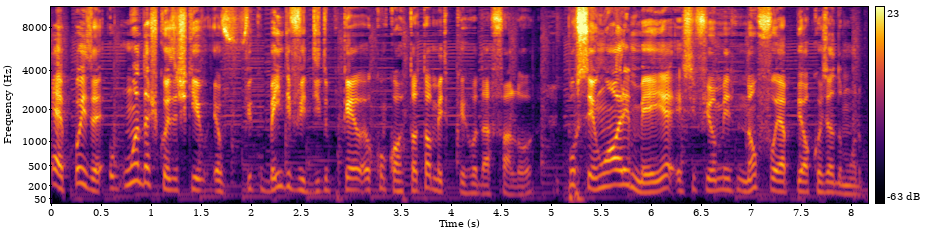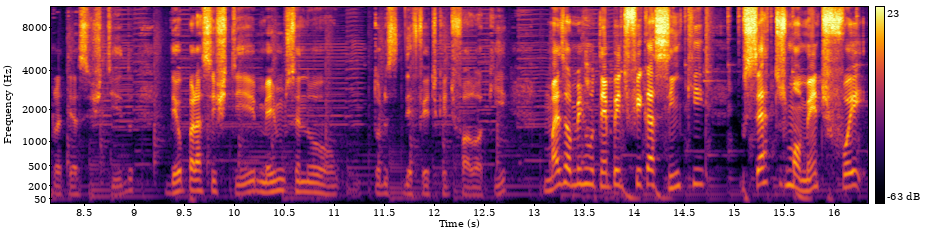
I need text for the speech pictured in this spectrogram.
É, pois é, uma das coisas que eu fico bem dividido, porque eu concordo totalmente com o que o Rodar falou. Por ser uma hora e meia, esse filme não foi a pior coisa do mundo pra ter assistido. Deu pra assistir, mesmo sendo todo esse defeito que a gente falou aqui. Mas ao mesmo tempo a gente fica assim que certos momentos foi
